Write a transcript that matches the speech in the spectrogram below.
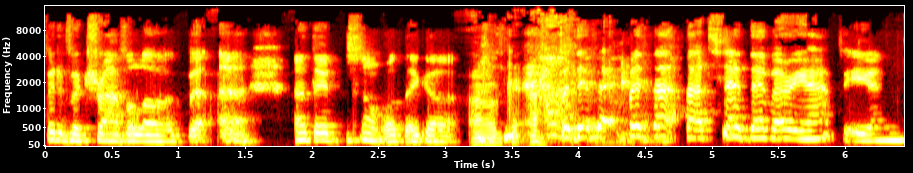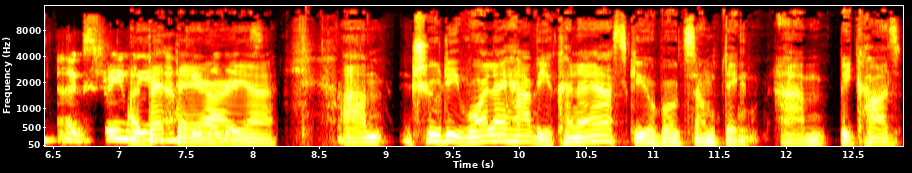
bit of a travelogue, but uh, uh that's not what they got. Okay. but but that, that said, they're very happy and extremely I bet happy they are, yeah. Um, Trudie, while I have you, can I ask you about something? Um, because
